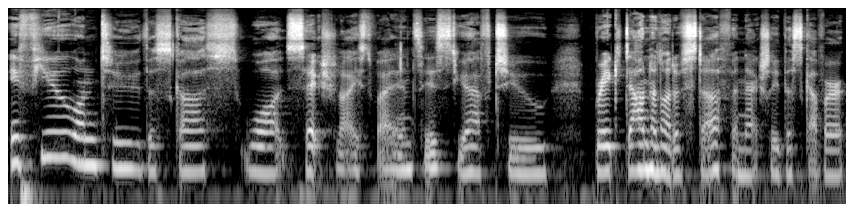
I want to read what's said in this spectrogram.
If you want to discuss what sexualized violence is, you have to break down a lot of stuff and actually discover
